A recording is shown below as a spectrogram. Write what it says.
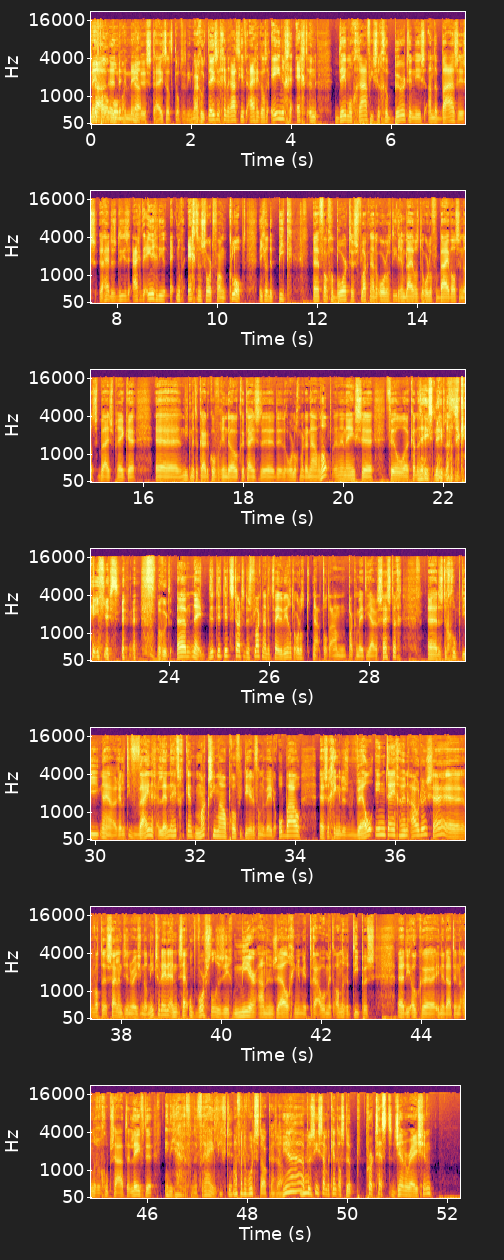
Nou, nee, Ja. dus Thijs, dat klopt dus niet. Maar goed, deze generatie heeft eigenlijk als enige echt een demografische gebeurtenis aan de basis. Eh, Hè, dus die is eigenlijk de enige die e- nog echt een soort van klopt. Weet je wel, de piek eh, van geboortes vlak na de oorlog. Dat iedereen blij was dat de oorlog voorbij was. En dat ze bij spreken eh, niet met elkaar de koffer indoken tijdens de, de, de oorlog. Maar daarna van hop. En ineens veel eh, Canadees-Nederlandse kindjes. maar goed, ehm, nee, dit, dit, dit startte dus vlak na de Tweede Wereldoorlog. Nou, tot aan pak een beetje de jaren 60. Eh, dus de groep die nou ja, relatief weinig ellende heeft gekend, maximaal profiteerde van de wederopbouw. Ze gingen dus wel in tegen hun ouders, hè, eh, wat de Silent Generation dan niet zo deden. En zij ontworstelden zich meer aan hun zuil, gingen meer trouwen met andere types, eh, die ook eh, inderdaad in een andere groep zaten, leefden in de jaren van de vrije liefde. Maar van de Woodstock en zo. Ja, precies. Staan bekend als de Protest Generation.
